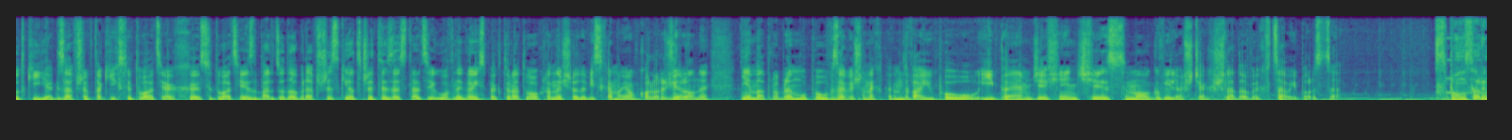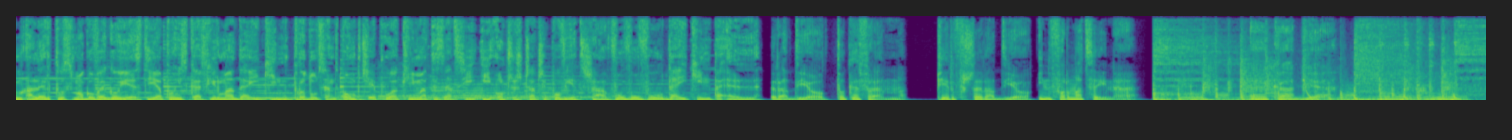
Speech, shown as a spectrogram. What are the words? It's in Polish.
skutki. Jak zawsze w takich sytuacjach sytuacja jest bardzo dobra. Wszystkie odczyty ze stacji Głównego Inspektoratu Ochrony Środowiska mają kolor zielony. Nie ma problemu pyłów zawieszonych PM2,5 i PM10. Smog w ilościach śladowych w całej Polsce. Sponsorem alertu smogowego jest japońska firma Daikin, producent pomp ciepła, klimatyzacji i oczyszczaczy powietrza www.daikin.pl. Radio TOK FM. Pierwsze radio informacyjne. EKG.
